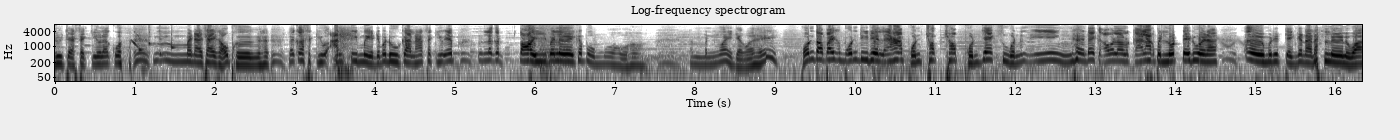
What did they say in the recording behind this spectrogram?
ดูจาก skill แล้วกูไม่น่าใช่เสาเพลิง แล้วก็ skill ultimate เดี๋ยวมาดูกันฮะ skill F แล้วก็ต่อยไปเลยครับผมโอ้โห มันง่อยจังวะเฮ้ยผลต่อไปคือผลดีเด่นเลยฮะผล Chop Chop ผลแยกส่วนนั่นเองได้ข่าวว่าเรากลายร่างเป็นรถได้ด้วยนะเออมันจะเจ๋งขนาดนั้นเลยหรือวะ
